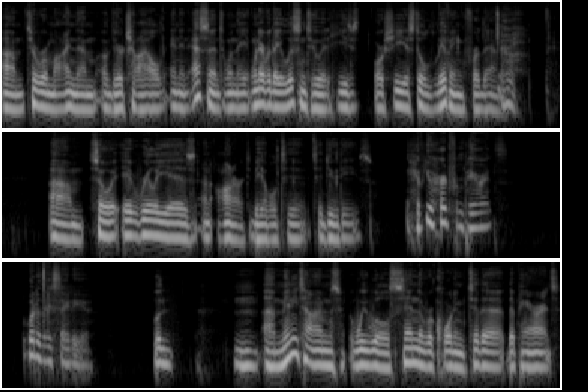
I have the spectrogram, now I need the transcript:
um, to remind them of their child. And in essence, when they whenever they listen to it, he's or she is still living for them. Ugh. Um, so it, it really is an honor to be able to to do these. Have you heard from parents? What do they say to you? Well, mm, uh, many times we will send the recording to the the parents.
